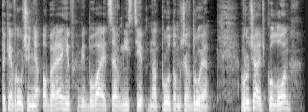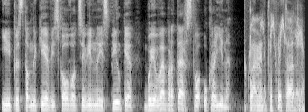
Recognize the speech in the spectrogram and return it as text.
Таке вручення оберегів відбувається в місті над прутом вже вдруге. Вручають колон і представники військово-цивільної спілки Бойове братерство України. Пам'ятка про тата.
